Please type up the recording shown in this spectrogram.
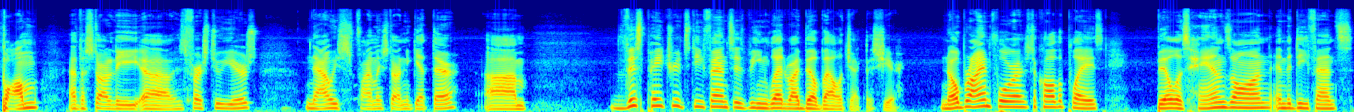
bum at the start of the uh, his first two years. Now he's finally starting to get there. Um, this Patriots defense is being led by Bill Belichick this year. No Brian Flores to call the plays. Bill is hands on in the defense,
